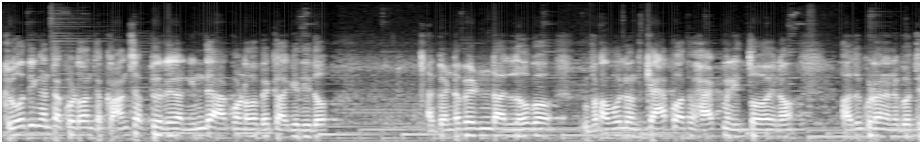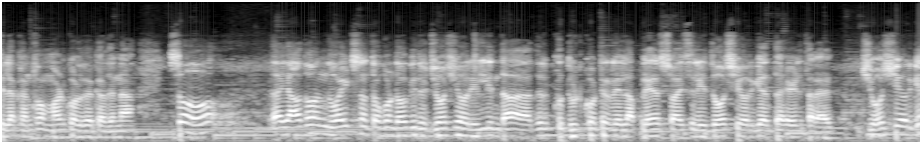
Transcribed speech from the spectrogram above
ಕ್ಲೋದಿಂಗ್ ಅಂತ ಕೊಡುವಂತ ಕಾನ್ಸೆಪ್ಟ್ ಇರಲಿಲ್ಲ. ನಿಮ್ದೇ ಹಾಕೊಂಡು ಹೋಗ್ಬೇಕಾಗಿದ್ದು ಆ ಗಂಡಬೆಂಡ ಲೋಗೋ ಪ್ರಾಬಲಿ ಒಂದು ಕ್ಯಾಪ್ ಅಥವಾ ಹ್ಯಾಟ್ ಮೇಲೆ ಇತ್ತೋ ಏನೋ ಅದು ಕೂಡ ನನಗೆ ಗೊತ್ತಿಲ್ಲ. ಕನ್ಫರ್ಮ್ ಮಾಡ್ಕೊಳ್ಬೇಕು ಅದನ್ನ. ಸೊ ಯಾವ್ದೋ ಒಂದು ವೈಟ್ಸ್ನ ತಗೊಂಡು ಹೋಗಿದ್ರು. ಜೋಶಿ ಅವ್ರು ಇಲ್ಲಿಂದ ಅದಕ್ಕೂ ದುಡ್ಡು ಕೊಟ್ಟಿರ್ಲಿಲ್ಲ. ಪ್ಲೇಯರ್ಸ್ ಚಾಯ್ಸ್ ಅಲ್ಲಿ ದೋಷಿ ಅವ್ರಿಗೆ ಅಂತ ಹೇಳ್ತಾರೆ. ಜೋಶಿ ಅವ್ರಿಗೆ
